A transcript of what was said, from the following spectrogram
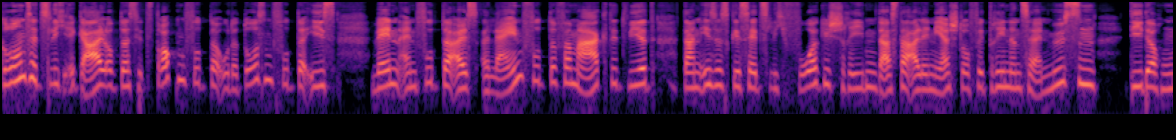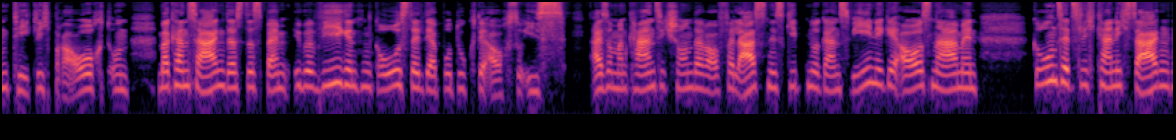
Grundsätzlich egal, ob das jetzt Trockenfutter oder Dosenfutter ist, wenn ein Futter als Alleinfutter vermarktet wird, dann ist es gesetzlich vorgeschrieben, dass da alle Nährstoffe drinnen sein müssen, die der Hund täglich braucht. Und man kann sagen, dass das beim überwiegenden Großteil der Produkte auch so ist. Also man kann sich schon darauf verlassen. Es gibt nur ganz wenige Ausnahmen. Grundsätzlich kann ich sagen,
